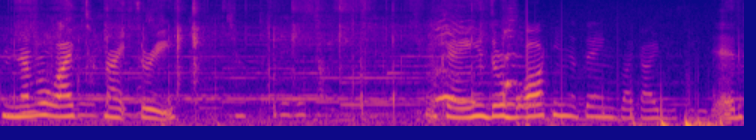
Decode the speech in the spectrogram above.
Never liked Night 3. Okay, they're blocking the things like IDC did.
